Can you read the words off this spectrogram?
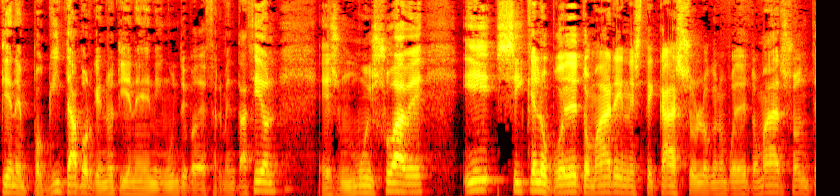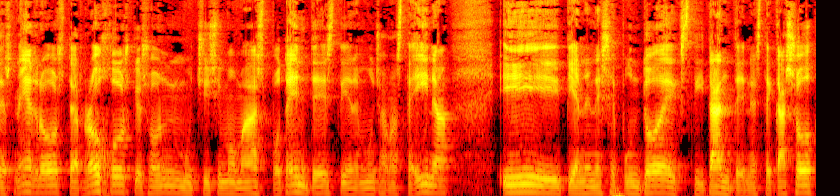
Tiene poquita porque no tiene ningún tipo de fermentación, es muy suave y sí que lo puede tomar en este caso. Lo que no puede tomar son tés negros, tés rojos, que son muchísimo más potentes, tienen mucha más teína y tienen ese punto excitante. En este caso,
